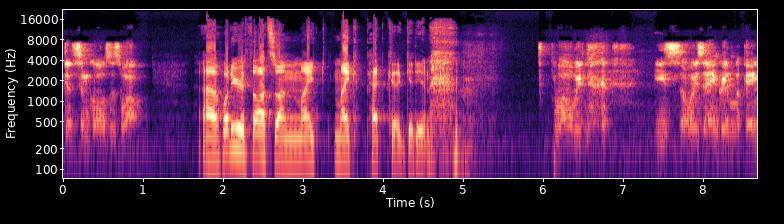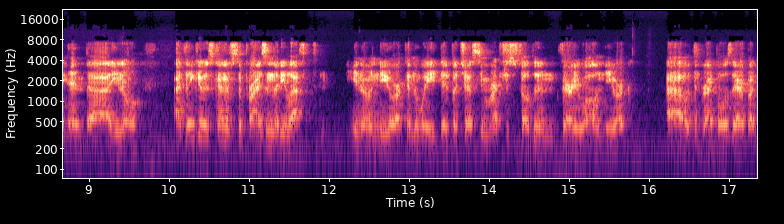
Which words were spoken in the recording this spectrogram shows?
get some goals as well. Uh, what are your thoughts on Mike Mike Petke, Gideon? Well, we, he's always angry looking, and uh, you know, I think it was kind of surprising that he left, you know, New York in the way he did. But Jesse Marsch just filled in very well in New York uh, with the Red Bulls there. But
